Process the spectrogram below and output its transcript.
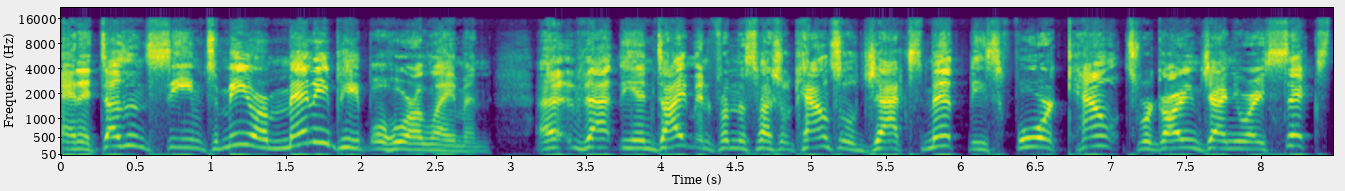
And it doesn't seem to me, or many people who are laymen, uh, that the indictment from the special counsel, Jack Smith, these four counts regarding January 6th,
